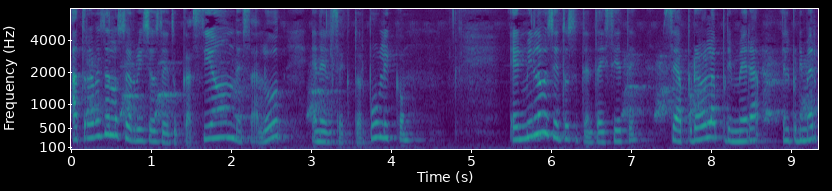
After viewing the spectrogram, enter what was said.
a través de los servicios de educación, de salud en el sector público. En 1977, se aprueba el primer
